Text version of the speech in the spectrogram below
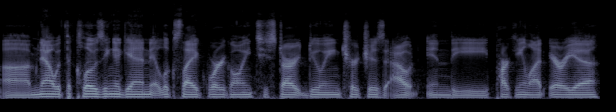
Um, now with the closing again, it looks like we're going to start doing churches out in the parking lot area.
